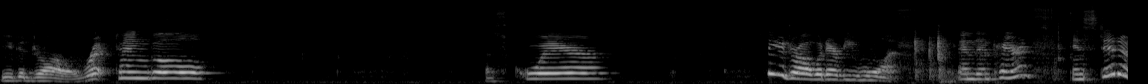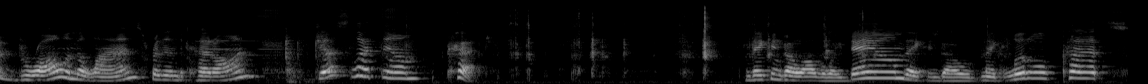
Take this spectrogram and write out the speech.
you could draw a rectangle, a square. So you draw whatever you want. And then parents, instead of drawing the lines for them to cut on, just let them cut. They can go all the way down. They can go make little cuts.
